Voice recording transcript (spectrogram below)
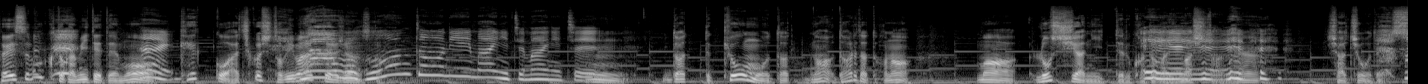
ェイスブックとか見てても、はい。結構あちこち飛び回ってるじゃないですか。毎日毎日、うん、だって今日もだな誰だったかな？まあロシアに行ってる方がいましたね、社長で。す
